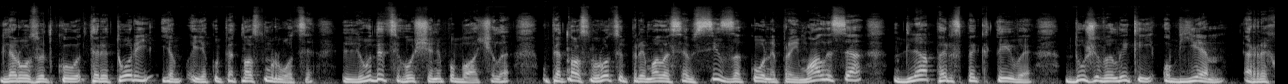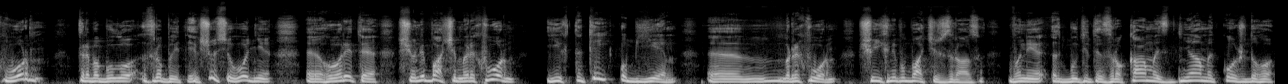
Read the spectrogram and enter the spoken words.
для розвитку територій, як, у 2015 році. Люди цього ще не побачили. У 2015 році приймалися всі закони, приймалися для перспективи. Дуже великий об'єм реформ треба було зробити. Якщо сьогодні е, говорити, що не бачимо реформ. Їх такий об'єм е, реформ, що їх не побачиш зразу. Вони будуть з роками, з днями кожного,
